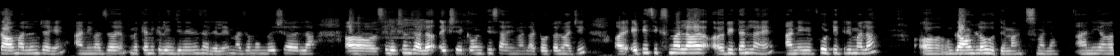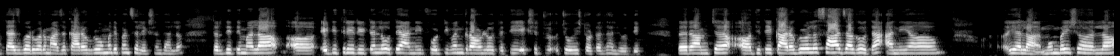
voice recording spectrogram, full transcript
गाव मालुंज आहे आणि माझं मेकॅनिकल इंजिनिअरिंग झालेलं आहे. माझं मुंबई शहरला सिलेक्शन झालं. एकशे एकोणतीस आहे मला टोटल माझी. एटी सिक्स मला रिटर्नला आहे आणि फोर्टी थ्री मला ग्राउंडला होते मार्क्स मला. आणि त्याचबरोबर माझं कारागृहमध्ये पण सिलेक्शन झालं. तर तिथे मला एटी थ्री रिटर्नला होते आणि फोर्टी वन ग्राउंडला होते. ती एकशे चो- चोवीस टोटल झाली होती. तर आमच्या तिथे कारागृहाला सहा जागा होत्या आणि याला मुंबई शहरला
